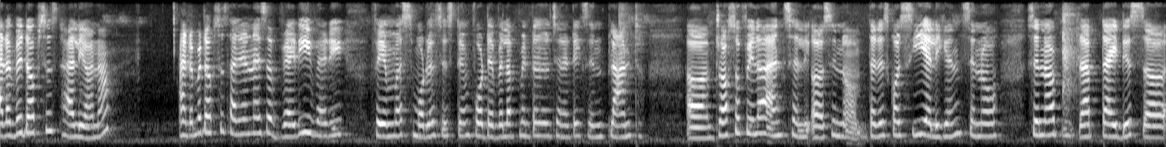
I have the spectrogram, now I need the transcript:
arabidopsis thaliana arabidopsis thaliana is a very very famous model system for developmental genetics in plant uh, drosophila and uh, Sino, that is called C. elegans, Sino, uh,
